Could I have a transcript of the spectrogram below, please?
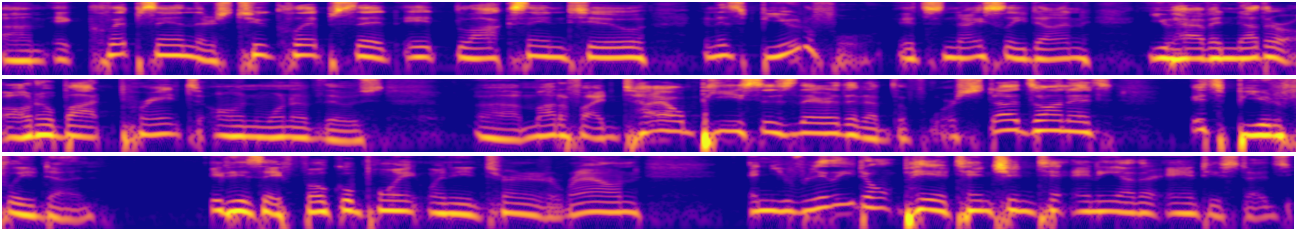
Um, it clips in. There's two clips that it locks into, and it's beautiful. It's nicely done. You have another Autobot print on one of those uh, modified tile pieces there that have the four studs on it. It's beautifully done. It is a focal point when you turn it around, and you really don't pay attention to any other anti studs.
